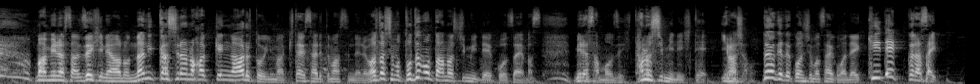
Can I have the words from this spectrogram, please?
まあ皆さんぜひね、あの何かしらの発見があると今期待されてますんでね、私もとても楽しみでございます。皆さんもぜひ楽しみにしていましょう。というわけで今週も最後まで聞いてください。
